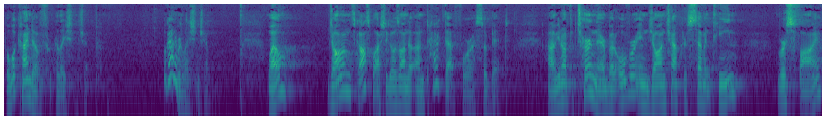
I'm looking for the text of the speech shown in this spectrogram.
But what kind of relationship? What kind of relationship? Well, John's gospel actually goes on to unpack that for us a bit. Uh, you don't have to turn there, but over in John chapter 17, verse 5,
